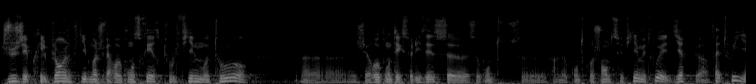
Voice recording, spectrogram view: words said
juste j'ai pris le plan et je me suis dit, moi je vais reconstruire tout le film autour. Euh, j'ai recontextualisé le contre-champ de ce film et tout, et dire qu'en fait, oui, il y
